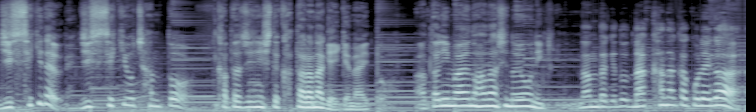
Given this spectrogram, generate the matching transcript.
実績だよね。実績をちゃんと形にして語らなきゃいけないと。当たり前の話のようになんだけどなかなかこれが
